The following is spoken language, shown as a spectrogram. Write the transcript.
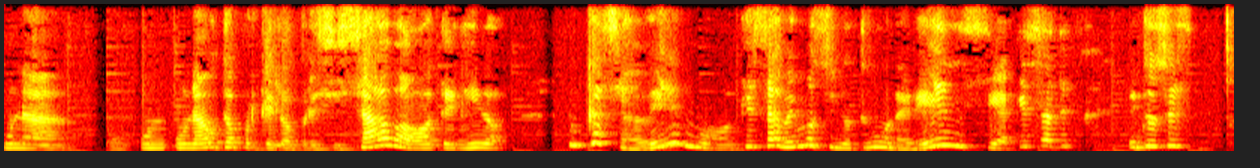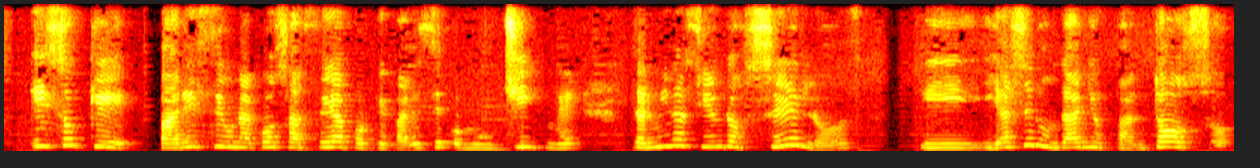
una, un, auto porque lo precisaba o ha tenido, nunca sabemos, ¿qué sabemos si no tuvo una herencia? ¿Qué Entonces, eso que parece una cosa fea porque parece como un chisme, termina siendo celos y, hacen un daño espantoso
